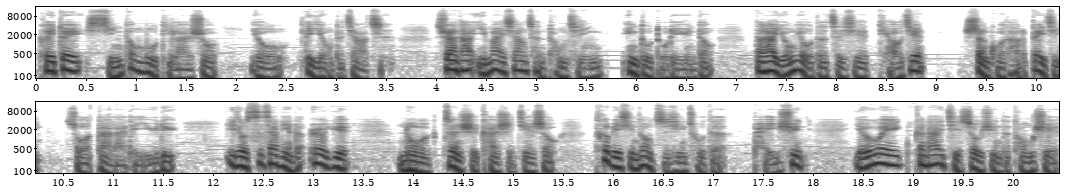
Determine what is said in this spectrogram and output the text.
可以对行动目的来说有利用的价值。虽然他一脉相承同情印度独立运动，但他拥有的这些条件胜过他的背景所带来的疑虑。一九四三年的二月，诺正式开始接受特别行动执行处的培训。有一位跟他一起受训的同学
